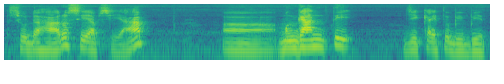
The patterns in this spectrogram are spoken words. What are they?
sudah harus siap-siap eh, mengganti jika itu bibit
